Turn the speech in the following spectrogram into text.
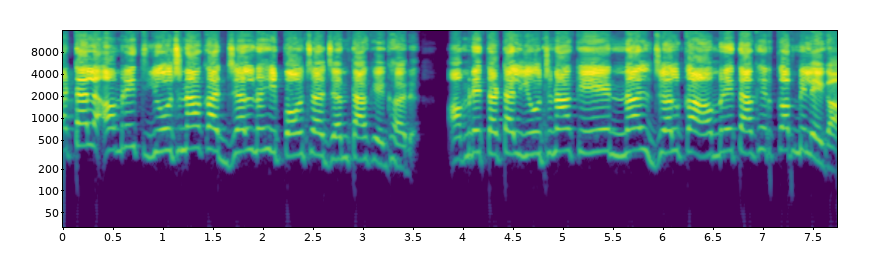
अटल अमृत योजना का जल नहीं पहुँचा जनता के घर। अमृत अटल योजना के नल जल का अमृत आखिर कब मिलेगा?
